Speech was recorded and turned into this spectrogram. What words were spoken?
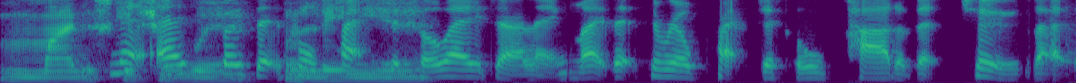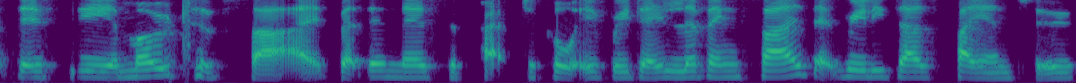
my description. Yeah, I suppose that's more practical, eh, darling? Like that's a real practical part of it too. Like there's the emotive side, but then there's the practical everyday living side that really does play into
